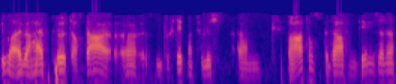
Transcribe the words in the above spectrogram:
überall gehypt wird. Auch da äh, besteht natürlich ähm, Beratungsbedarf in dem Sinne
